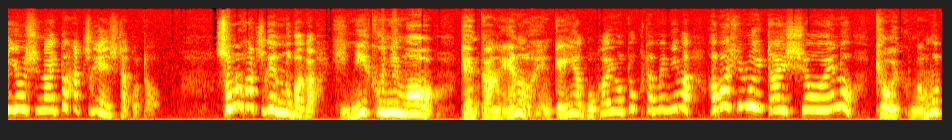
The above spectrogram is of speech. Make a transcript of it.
採用しないと発言したこと。その発言の場が皮肉にも転換への偏見や誤解を解くためには幅広い対象への教育が最も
